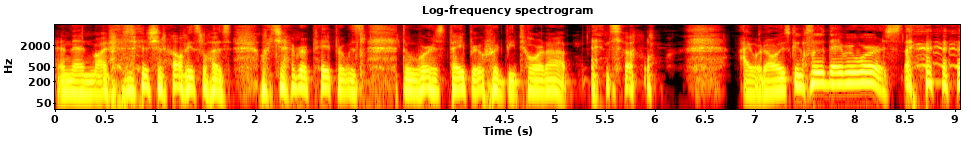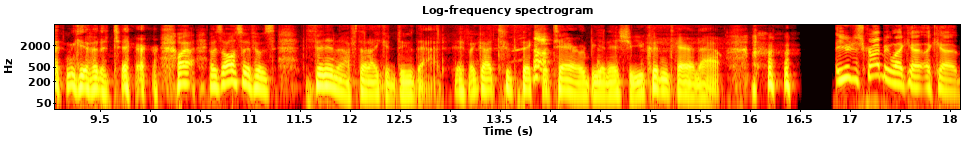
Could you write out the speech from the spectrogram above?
And then my position always was whichever paper was the worst paper would be torn up. And so I would always conclude they were worse and give it a tear. Well, it was also if it was thin enough that I could do that. If it got too thick to tear, it would be an issue. You couldn't tear now. You're describing like a like a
